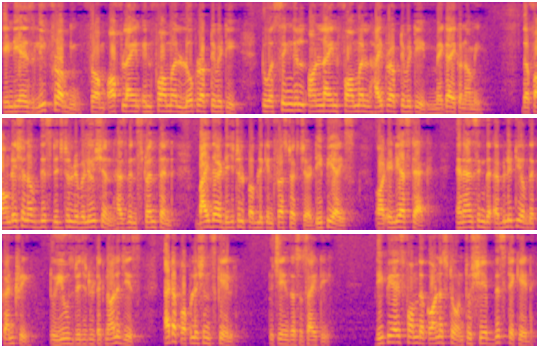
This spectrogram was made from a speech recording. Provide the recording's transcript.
India is leapfrogging from offline informal low productivity to a single online formal high productivity mega economy. The foundation of this digital revolution has been strengthened by the Digital Public Infrastructure DPIs or India Stack, enhancing the ability of the country to use digital technologies at a population scale to change the society. DPIs form the cornerstone to shape this decade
